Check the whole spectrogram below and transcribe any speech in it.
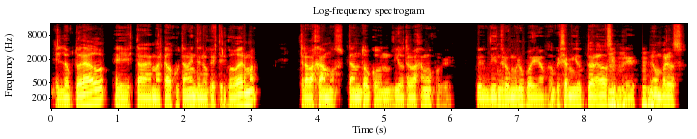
El doctorado eh, está enmarcado justamente en lo que es tricoderma. Trabajamos tanto con, digo trabajamos porque dentro de un grupo, digamos, aunque sea mi doctorado, siempre nombro a los,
